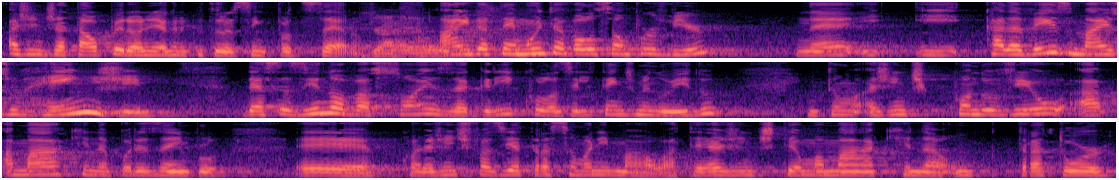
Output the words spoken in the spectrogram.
A gente já está operando em agricultura 5.0. É Ainda tem muita evolução por vir né? E, e, cada vez mais o range dessas inovações agrícolas ele tem diminuído. Então a gente quando viu a, a máquina, por exemplo, é, quando a gente fazia tração animal, até a gente ter uma máquina, um trator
